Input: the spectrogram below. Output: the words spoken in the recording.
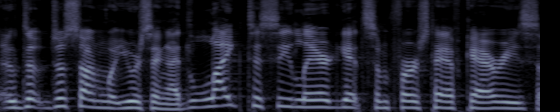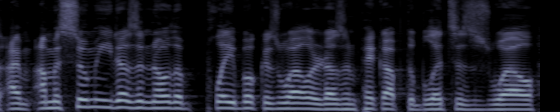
uh, just on what you were saying. I'd like to see Laird get some first half carries. I'm I'm assuming he doesn't know the playbook as well or doesn't pick up the blitzes as well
